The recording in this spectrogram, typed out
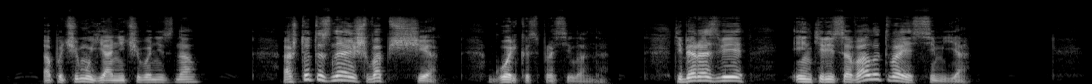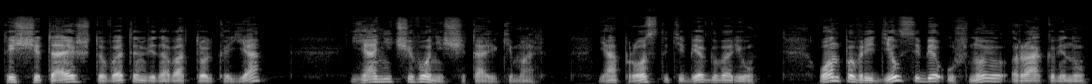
— А почему я ничего не знал? — А что ты знаешь вообще? — горько спросила она. — Тебя разве интересовала твоя семья? — Ты считаешь, что в этом виноват только я? — Я ничего не считаю, Кемаль. Я просто тебе говорю. Он повредил себе ушную раковину,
